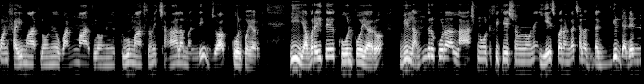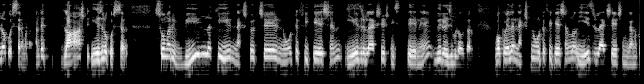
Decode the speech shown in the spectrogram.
point five మార్క్లోని వన్ మార్క్లోని టూ మార్క్స్లోని చాలా మంది జాబ్ కోల్పోయారు. ఈ ఎవరైతే కోల్పోయారో వీళ్ళందరూ కూడా లాస్ట్ నోటిఫికేషన్లోనే ఏజ్ పరంగా చాలా దగ్గర డెడ్ ఎండ్లోకి వచ్చారనమాట అంటే లాస్ట్ ఏజ్లోకి వచ్చారు. సో మరి వీళ్ళకి నెక్స్ట్ వచ్చే నోటిఫికేషన్ ఏజ్ రిలాక్సేషన్ ఇస్తేనే వీరు ఎలిజిబుల్ అవుతారు. ఒకవేళ నెక్స్ట్ నోటిఫికేషన్లో ఏజ్ రిలాక్సేషన్ కనుక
